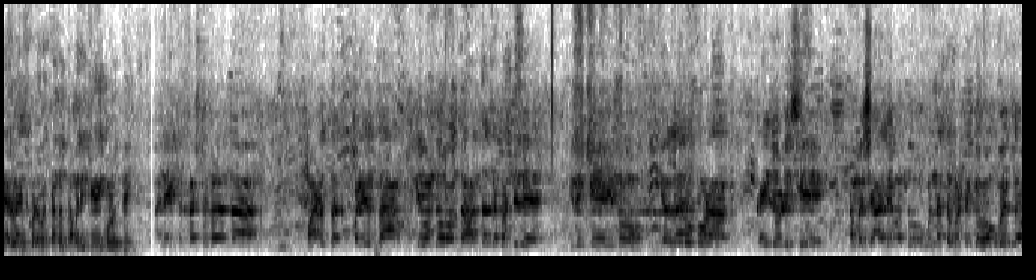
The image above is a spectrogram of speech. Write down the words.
ನೆರವೇರಿಸಿಕೊಡ್ಬೇಕೆಂದು ತಮ್ಮಲ್ಲಿ ಕೇಳಿಕೊಳ್ಳುತ್ತೇನೆ. ಅನೇಕ ಕಷ್ಟಗಳನ್ನ ಮಾಡುತ್ತಾ ಪಡೆಯುತ್ತಾ ಇಲ್ಲಿ ಒಂದು ಒಂದು ಹಂತಕ್ಕೆ ಬಂದಿದೆ. ಇದಕ್ಕೆ ಇನ್ನು ಎಲ್ಲರೂ ಕೂಡ ಕೈ ಜೋಡಿಸಿ ನಮ್ಮ ಶಾಲೆ ಒಂದು ಉನ್ನತ ಮಟ್ಟಕ್ಕೆ ಹೋಗಬೇಕು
